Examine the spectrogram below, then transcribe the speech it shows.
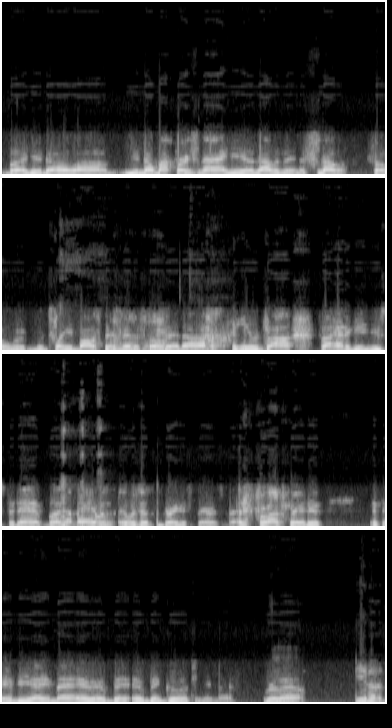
But you know, um, you know, my first nine years I was in the snow. So between Boston, Minnesota, and uh, Utah, so I had to get used to that. But I mean, it was it was just a great experience, man. That's what I said. This this NBA, man, it, it been it been good to me, man. Really have. You know,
